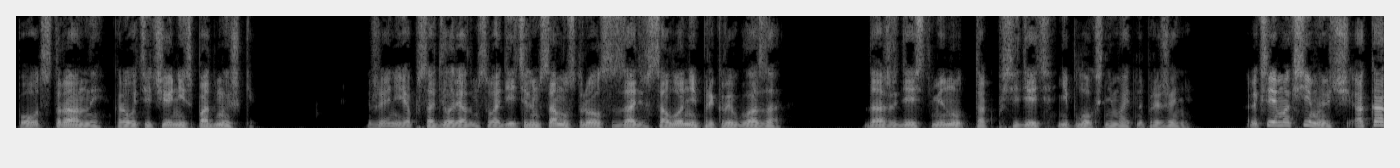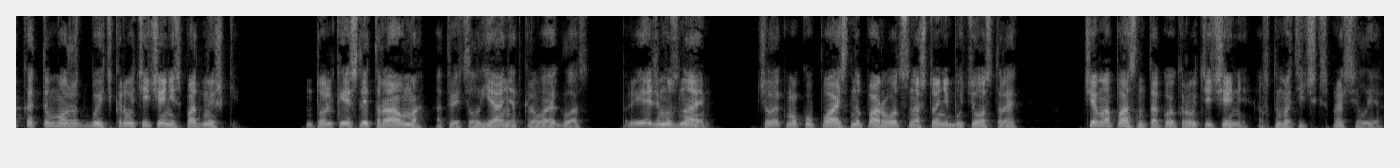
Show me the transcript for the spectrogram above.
Повод странный, кровотечение из подмышки. Женю я посадил рядом с водителем, сам устроился сзади в салоне, прикрыв глаза. Даже 10 минут так посидеть неплохо снимает напряжение. «Алексей Максимович, а как это может быть, кровотечение из подмышки?» «Ну, «Только если травма», — ответил я, не открывая глаз. «Приедем, узнаем. Человек мог упасть, напороться на что-нибудь острое. «Чем опасно такое кровотечение?» — автоматически спросил я.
